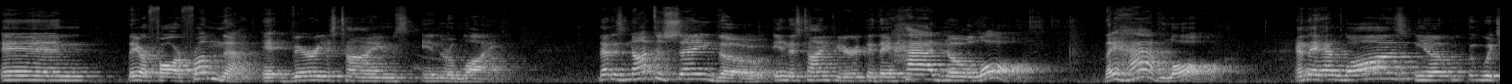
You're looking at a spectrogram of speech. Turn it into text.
And they are far from that at various times in their life. That is not to say, though, in this time period that they had no law. They had law. And they had laws, you know, which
